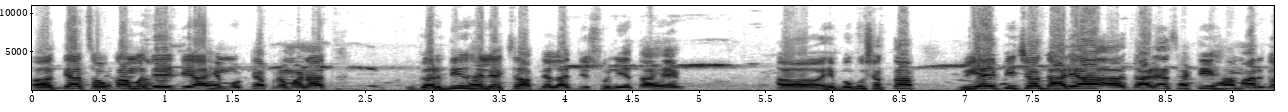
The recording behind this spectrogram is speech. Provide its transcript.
त्या चौकामध्ये जे आहे मोठ्या प्रमाणात गर्दी झाल्याचं आपल्याला दिसून येत आहे. हे बघू शकता व्ही आय पीच्या गाड्या जाण्यासाठी हा मार्ग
